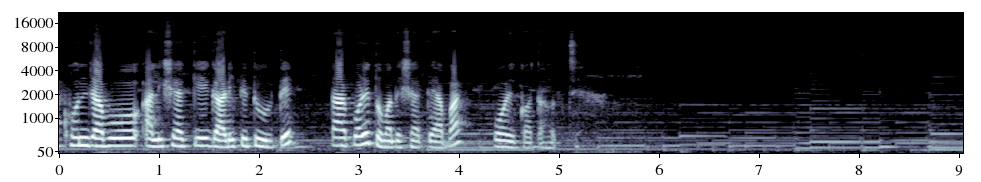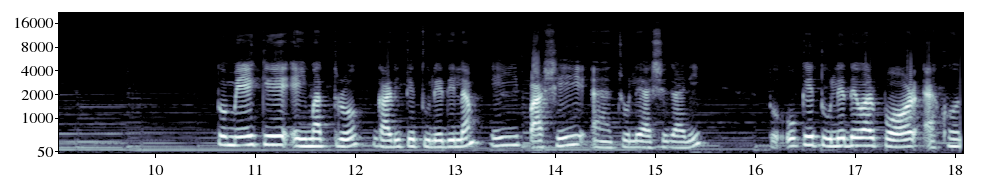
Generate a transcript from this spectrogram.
এখন যাব আলিশাকে গাড়িতে তুলতে। তারপরে তোমাদের সাথে আবার পরে কথা হচ্ছে। তো মেয়েকে এইমাত্র গাড়িতে তুলে দিলাম। এই পাশেই চলে আসে গাড়ি। তো ওকে তুলে দেওয়ার পর এখন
